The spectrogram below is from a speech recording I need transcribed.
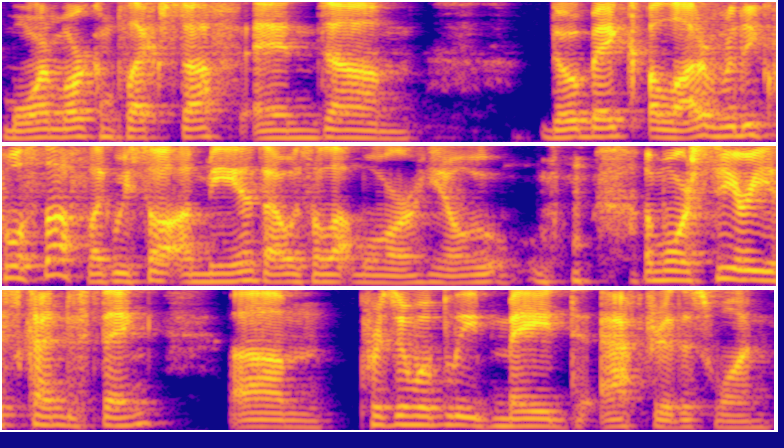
more and more complex stuff and um, they'll make a lot of really cool stuff. Like we saw Amiya, that was a lot more, you know, a more serious kind of thing. Um, presumably made after this one.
